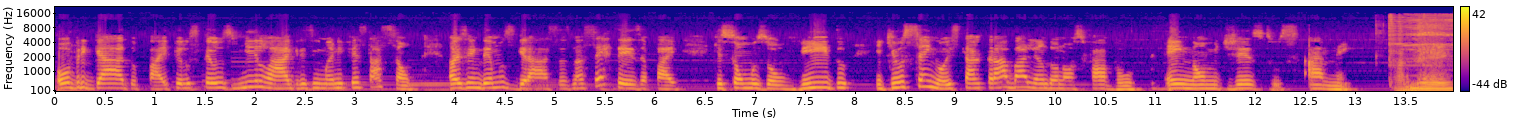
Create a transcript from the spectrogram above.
Obrigado, Pai, pelos teus milagres em manifestação. Nós rendemos graças na certeza, Pai, que somos ouvidos e que o Senhor está trabalhando ao nosso favor. Em nome de Jesus. Amém. Amém.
